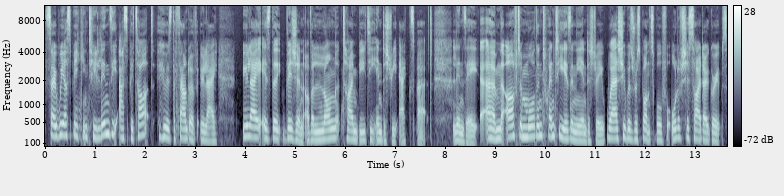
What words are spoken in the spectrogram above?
So, we are speaking to Lindsay Azpitarte, who is the founder of Ulé. Ulé is the vision of a long-time beauty industry expert, Lindsay. Um, after more than 20 years in the industry, where she was responsible for all of Shiseido Group's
